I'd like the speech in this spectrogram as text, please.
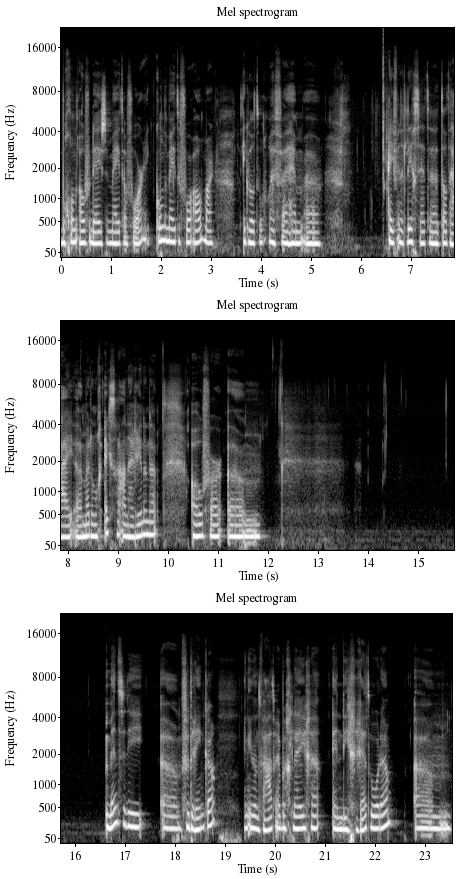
begon over deze metafoor. Ik kon de metafoor al, maar ik wil toch even hem uh, even in het licht zetten. Dat hij mij er nog extra aan herinnerde over. Um, mensen die verdrinken en in het water hebben gelegen en die gered worden, um,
